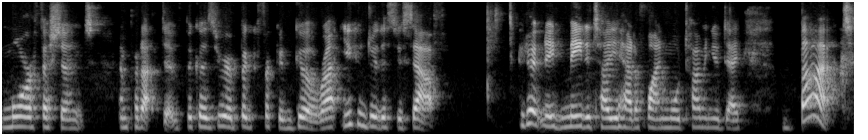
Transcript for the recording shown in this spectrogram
more efficient and productive because you're a big freaking girl, right? You can do this yourself. You don't need me to tell you how to find more time in your day. But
